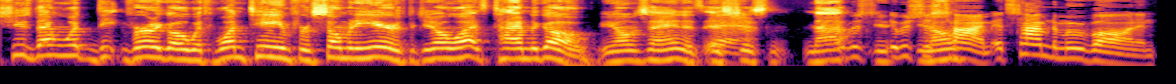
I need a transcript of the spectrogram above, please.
She's been with the Vertigo with one team for so many years, but you know what? It's time to go. You know what I'm saying? It's it's just not. It was it was just know? time. It's time to move on, and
